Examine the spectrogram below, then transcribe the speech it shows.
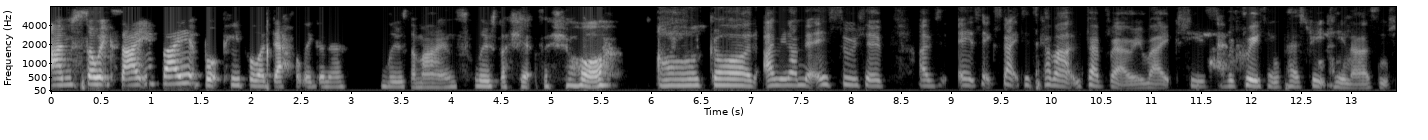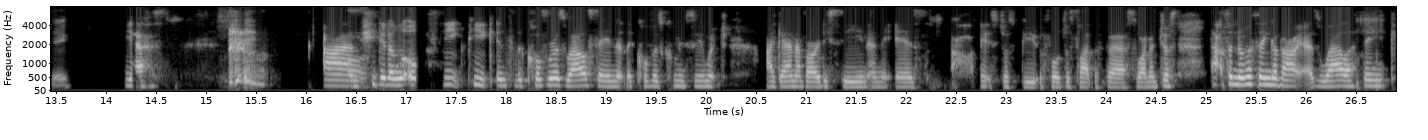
I'm so excited by it, but people are definitely going to lose their minds, lose their shit for sure. Oh god i mean i'm it's sort of I've, it's expected to come out in february right she's recruiting per street team now isn't she Yes. and Oh. she did a little sneak peek into the cover as well, saying that the cover's coming soon, which again I've already seen, and it is, oh, it's just beautiful, just like the first one. I just that's another thing about it as well. I think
